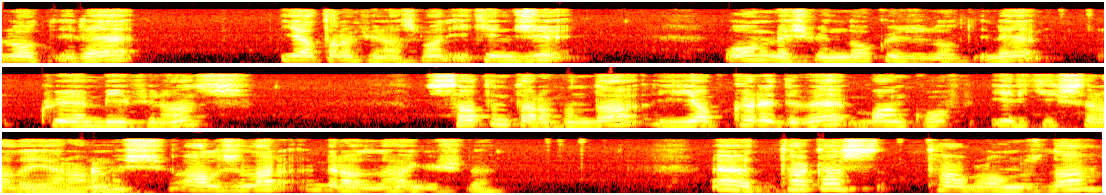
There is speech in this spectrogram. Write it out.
lot ile yatırım finansman. ikinci 15.900 lot ile QNB Finans. Satım tarafında Yap Kredi ve Bankof ilk iki sırada yer almış. Alıcılar biraz daha güçlü. Evet takas tablomuzda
